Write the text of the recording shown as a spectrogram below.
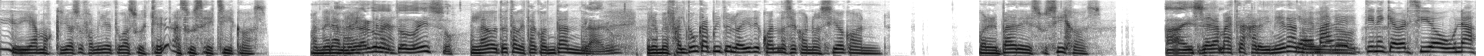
eh, digamos, crió a su familia y tuvo a sus, a sus seis chicos? Cuando era A lo maestra. largo de todo eso, A lo largo de todo esto que está contando. claro. Pero me faltó un capítulo ahí de cuando se conoció con, con el padre de sus hijos. Ah, eso ¿Ya era maestra jardinera Y además no? de- tiene que haber sido una,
